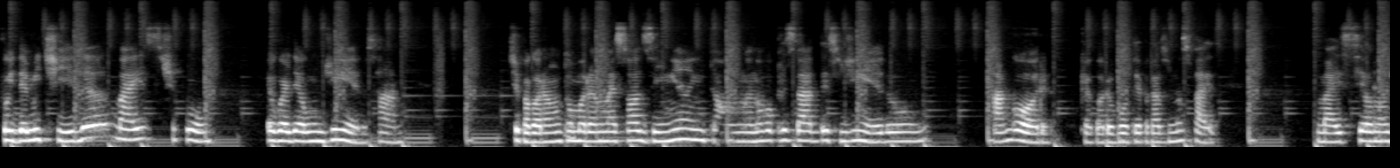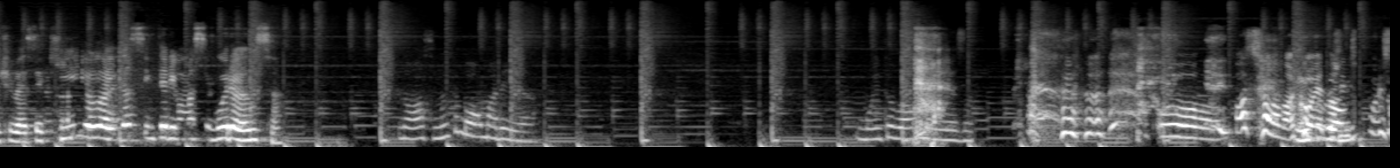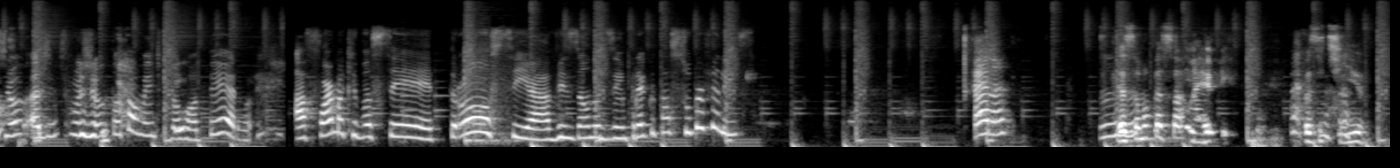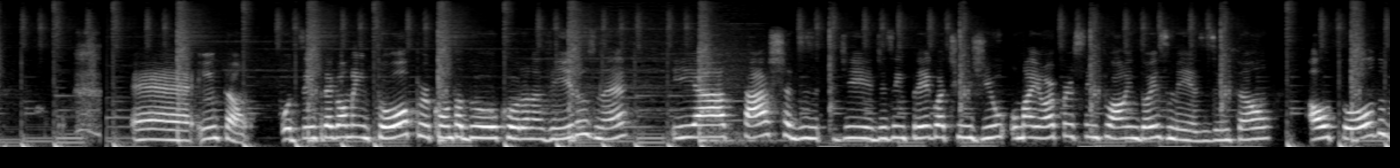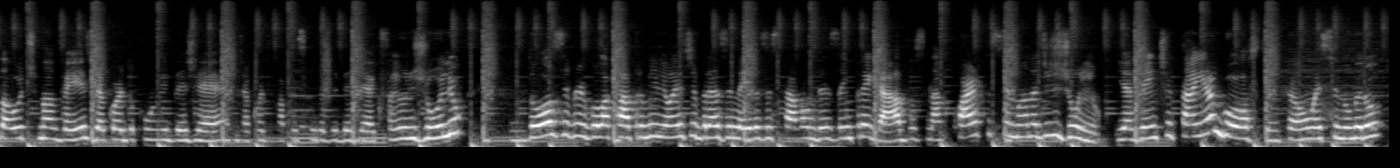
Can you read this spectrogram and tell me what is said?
fui demitida, mas tipo, eu guardei algum dinheiro, sabe? Tipo, agora eu não tô morando mais sozinha, então eu não vou precisar desse dinheiro agora, que agora eu voltei para casa dos meus pais. Mas se eu não estivesse aqui, eu ainda assim teria uma segurança. Nossa, muito bom, Maria. Muito bom mesmo. Posso falar uma coisa? A gente, fugiu, a gente fugiu totalmente do roteiro. A forma que você trouxe a visão do desemprego tá super feliz. É, né? Uhum. Eu sou uma pessoa leve, positiva. É, então, o desemprego aumentou por conta do coronavírus, né? E a taxa de, de desemprego atingiu o maior percentual em dois meses. Então, ao todo, da última vez, de acordo com o IBGE, de acordo com a pesquisa do IBGE, que foi em julho, 12,4 milhões de brasileiros estavam desempregados na quarta semana de junho. E a gente está em agosto, então esse número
